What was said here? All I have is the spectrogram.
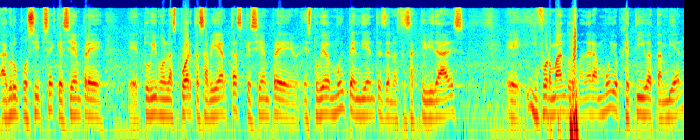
a Grupo CIPSE que siempre eh, tuvimos las puertas abiertas, que siempre estuvieron muy pendientes de nuestras actividades, eh, informando de manera muy objetiva también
